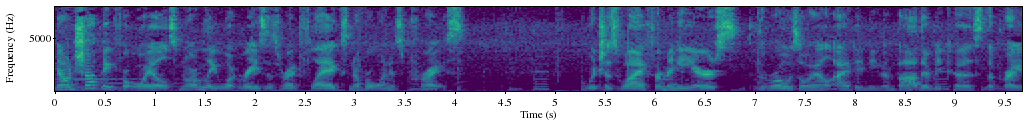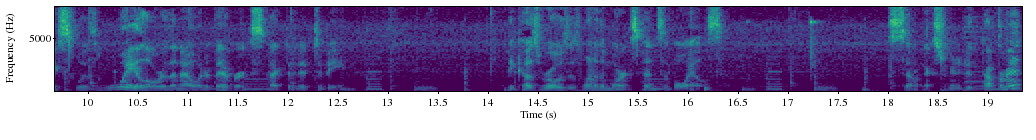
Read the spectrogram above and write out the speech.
Now, in shopping for oils, normally what raises red flags, number one, is price. Which is why, for many years, the rose oil I didn't even bother because the price was way lower than I would have ever expected it to be. Because rose is one of the more expensive oils. So, next we're going to do the peppermint.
